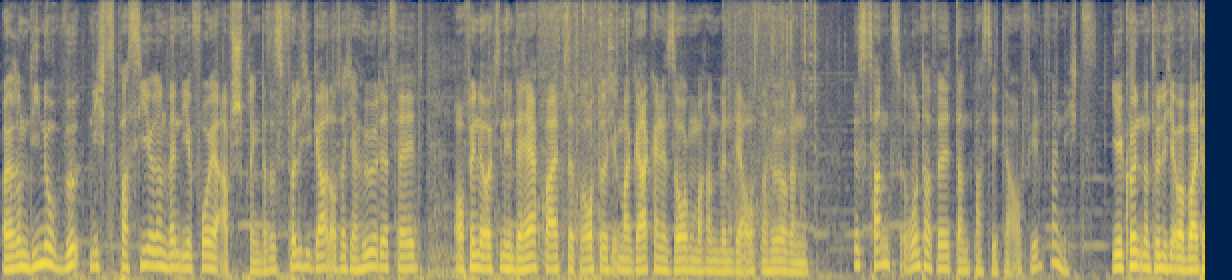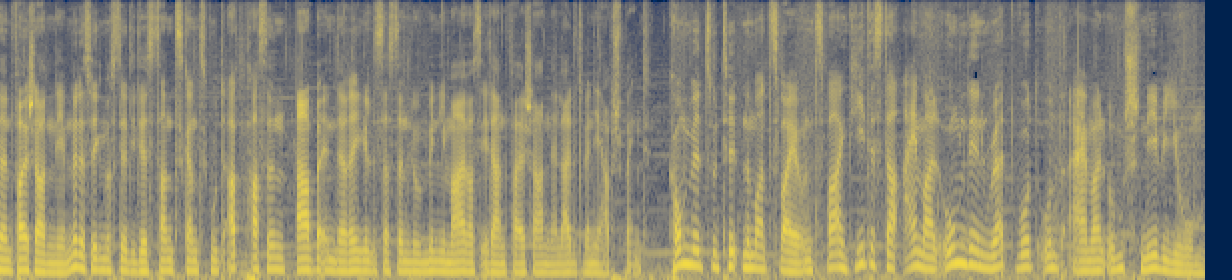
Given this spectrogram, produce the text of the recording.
Eurem Dino wird nichts passieren, wenn ihr vorher abspringt. Das ist völlig egal, aus welcher Höhe der fällt. Auch wenn ihr euch den hinterherfallt, da braucht ihr euch immer gar keine Sorgen machen, wenn der aus einer höheren Distanz runterfällt, dann passiert da auf jeden Fall nichts. Ihr könnt natürlich aber weiterhin Fallschaden nehmen, ne? deswegen müsst ihr die Distanz ganz gut abpassen, aber in der Regel ist das dann nur minimal, was ihr dann Fallschaden erleidet, wenn ihr abspringt. Kommen wir zu Tipp Nummer 2 und zwar geht es da einmal um den Redwood und einmal um Schneebiom.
